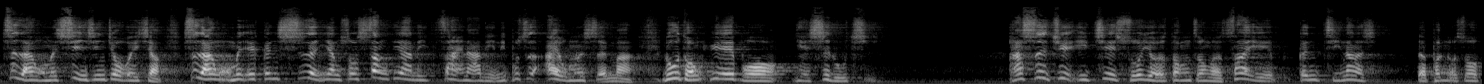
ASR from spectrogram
自然我们信心就微小，自然我们也跟诗人一样说：“上帝啊，你在哪里？你不是爱我们的神吗？”如同约伯也是如此，他失去一切所有的当中啊，他也跟其他的的朋友说：“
